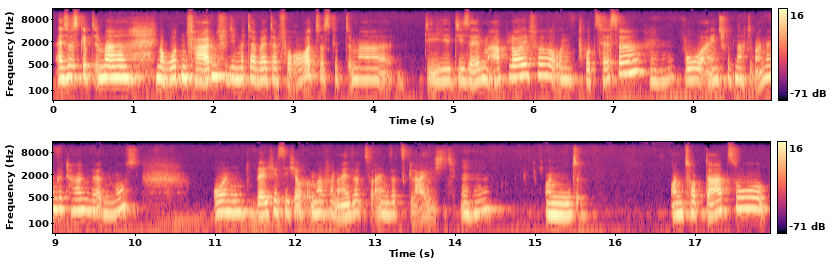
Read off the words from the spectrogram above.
Also es gibt immer einen roten Faden für die Mitarbeiter vor Ort. Es gibt immer die, dieselben Abläufe und Prozesse, wo ein Schritt nach dem anderen getan werden muss und welches sich auch immer von Einsatz zu Einsatz gleicht. Und on top dazu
